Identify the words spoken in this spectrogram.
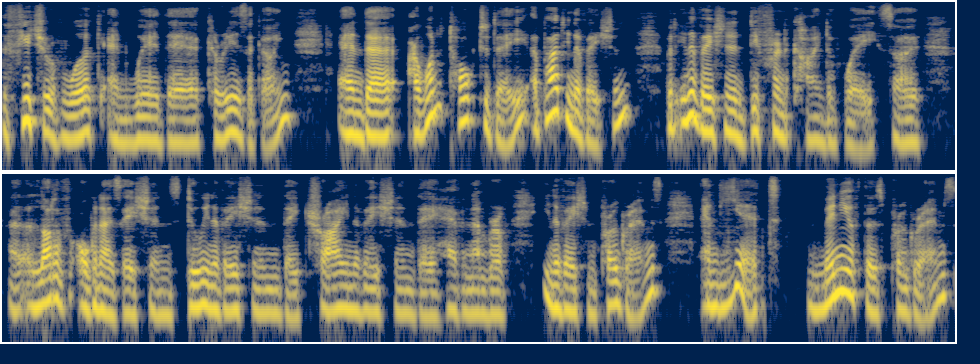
the future of work and where their careers are going. And uh, I want to talk today about innovation, but innovation in a different kind of way. So uh, a lot of organizations do innovation, they try innovation, they have a number of innovation programs, and yet many of those programs,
